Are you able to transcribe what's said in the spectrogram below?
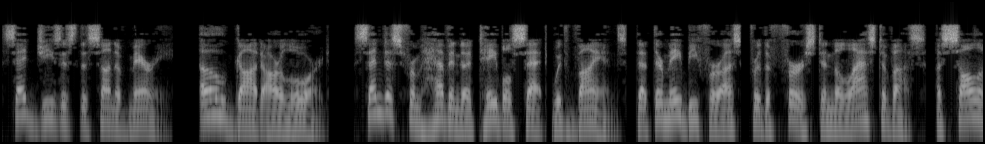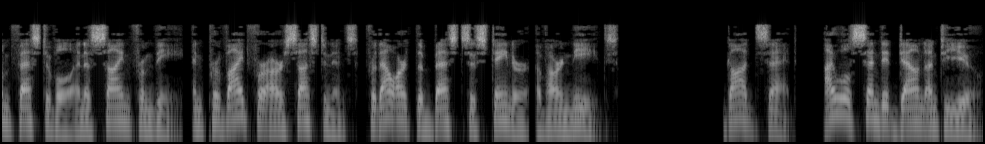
Said Jesus the Son of Mary, O God our Lord! Send us from heaven a table set with viands, that there may be for us, for the first and the last of us, a solemn festival and a sign from thee, and provide for our sustenance, for thou art the best sustainer of our needs." God said, I will send it down unto you,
